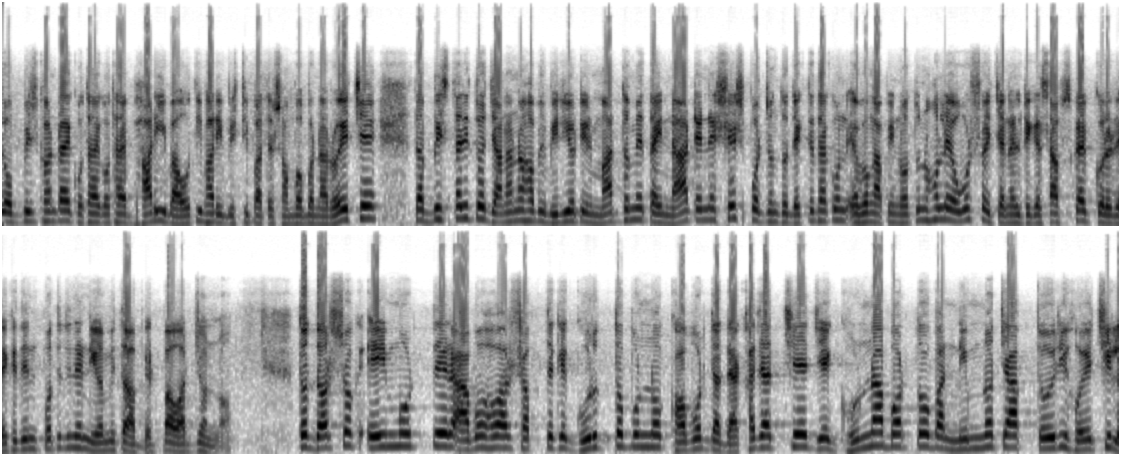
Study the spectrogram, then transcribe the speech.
চব্বিশ ঘন্টায় কোথায় কোথায় ভারী বা অতি ভারী বৃষ্টিপাতের সম্ভাবনা রয়েছে তা বিস্তারিত জানানো হবে ভিডিওটির মাধ্যমে, তাই না টেনে শেষ পর্যন্ত দেখতে থাকুন এবং আপনি নতুন হলে অবশ্যই চ্যানেলটিকে সাবস্ক্রাইব করে রেখে দিন প্রতিদিনের নিয়মিত আপডেট পাওয়ার জন্য। তো দর্শক, এই মুহূর্তের আবহাওয়ার সবথেকে গুরুত্বপূর্ণ খবর যা দেখা যাচ্ছে যে ঘূর্ণাবর্ত বা নিম্নচাপ তৈরি হয়েছিল।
